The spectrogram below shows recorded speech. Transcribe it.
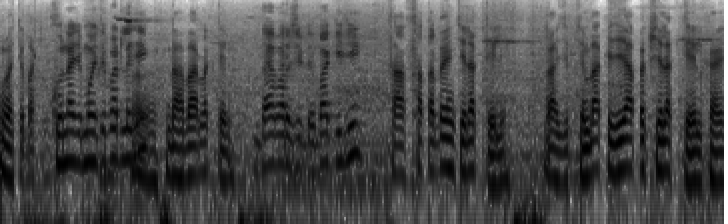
मोहिते पाटील. कोणाची मोहिते पाटलाची? दहा बारा लागतील. दहा बारा सीट. बाकीची? सात सात आठ यांची लागतील भाजपची. बाकीची अपेक्षा लागतील काय.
